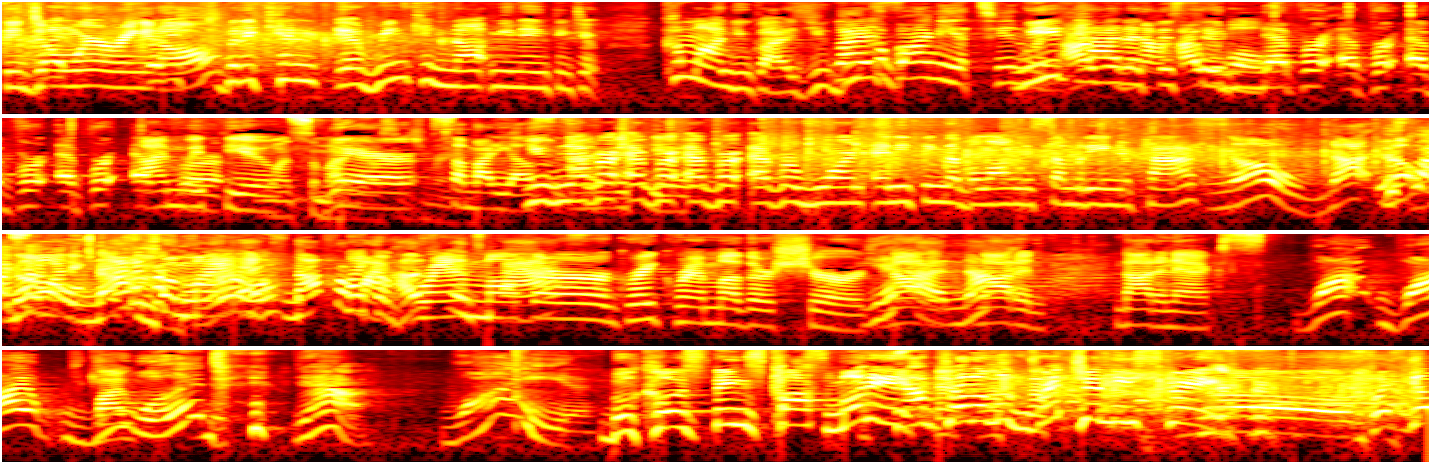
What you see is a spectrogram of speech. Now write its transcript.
Then don't wear a ring but at it- all? But it can. A ring cannot mean anything to you. Come on, you guys. You guys. You guys could buy me a tin ring. We've I had would at not- this I table. would never, ever, ever, ever, ever. I'm with you. Want somebody wear else's somebody else's You've never, with ever, you. ever, ever worn anything that belonged to somebody in your past. No, not It's no, like no, somebody not from my girl. ex, not from like my a grandmother or great grandmother shirt. Yeah, not, not- not an not an ex. Why? Why you Why- would? Yeah. Why? Because things cost money and I'm trying to look rich in these streets. Oh, but yo,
